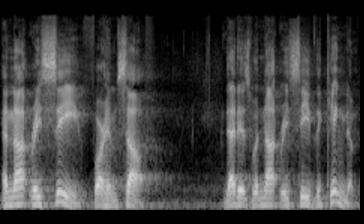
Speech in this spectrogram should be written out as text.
and not receive for himself. That is, would not receive the kingdom.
